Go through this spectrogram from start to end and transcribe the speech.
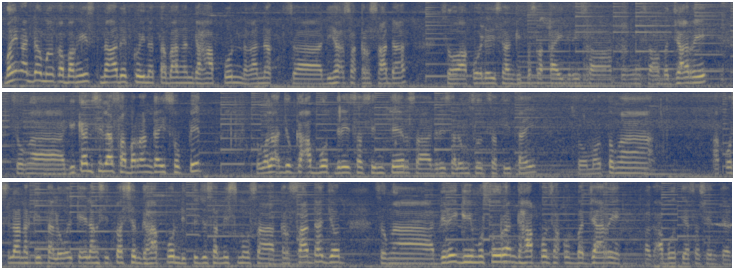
May nga daw mga kabangis, naadat ko'y natabangan gahapon ng anak sa diha sa karsada. So ako dahil isang gipasakay diri sa kung sa Bajare. So nga gikan sila sa barangay Supit. So wala jud kaabot diri sa center sa diri sa lungsod sa Titay. So mao to nga ako sila nakita luoy kay ilang sitwasyon gahapon dito jud sa mismo sa karsada jud. So nga diri gimusuran gahapon sa akong Bajare pag abot ya sa center.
